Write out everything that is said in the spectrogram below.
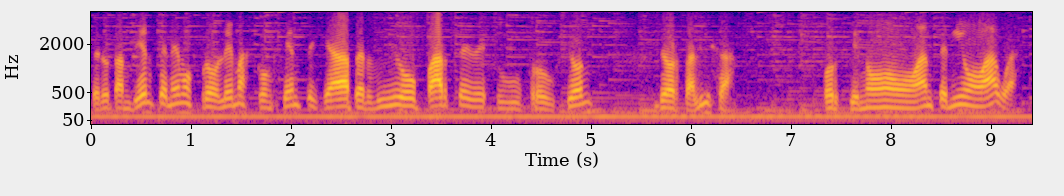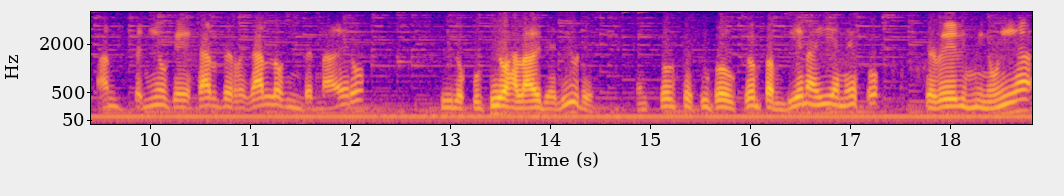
pero también tenemos problemas con gente que ha perdido parte de su producción de hortaliza porque no han tenido agua, han tenido que dejar de regar los invernaderos y los cultivos al aire libre. Entonces su producción también ahí en eso se ve disminuida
